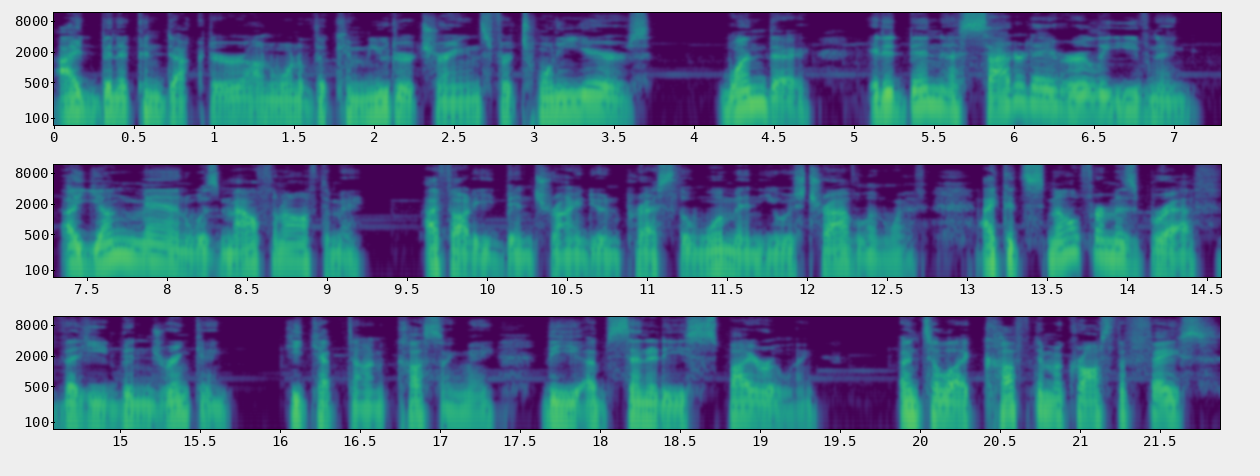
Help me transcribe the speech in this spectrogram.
I'd been a conductor on one of the commuter trains for 20 years. One day, it had been a Saturday early evening. A young man was mouthing off to me. I thought he'd been trying to impress the woman he was traveling with. I could smell from his breath that he'd been drinking. He kept on cussing me, the obscenity spiraling, until I cuffed him across the face.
